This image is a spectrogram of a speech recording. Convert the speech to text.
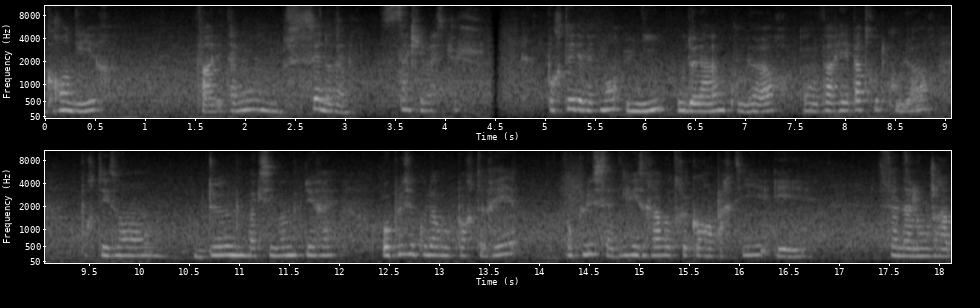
grandir. Enfin les talons, c'est nos amis. Cinquième astuce. Portez des vêtements unis ou de la même couleur, euh, variez pas trop de couleurs, portez-en deux maximum je dirais. Au plus de couleurs vous porterez, au plus ça divisera votre corps en parties et ça n'allongera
